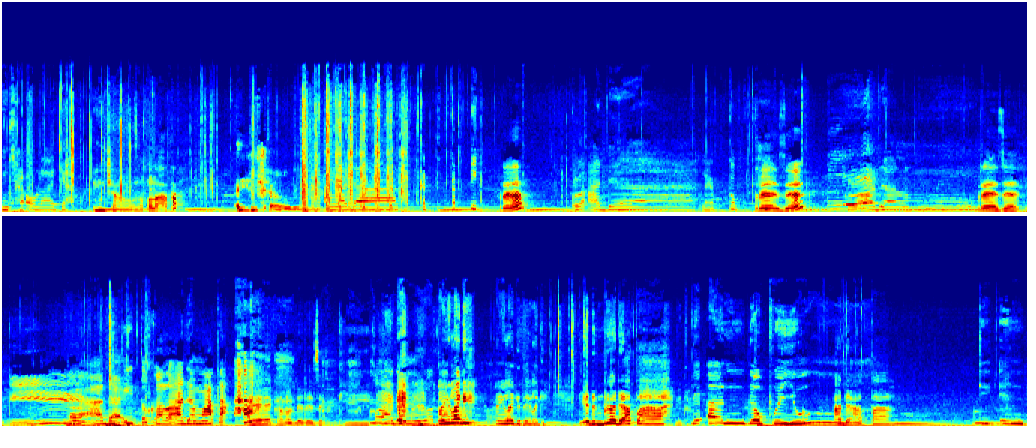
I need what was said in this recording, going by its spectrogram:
Insya Allah aja Insya Allah. Kalau apa? Insya Allah. kalau ada ketik-ketik Re, kalau ada laptop reze, ada rezeki. kalau ada itu kalau ada mata Eh kalau ada rezeki. kalau ada mulut Tanya lagi, tanya lagi, tanya lagi. Di Edinburgh ada apa? Gitu. the NW Ada apa? di NW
